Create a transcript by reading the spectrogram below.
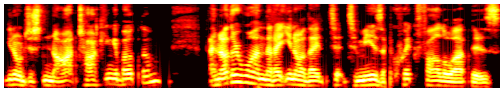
you know just not talking about them. Another one that i you know that t- to me is a quick follow-up is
